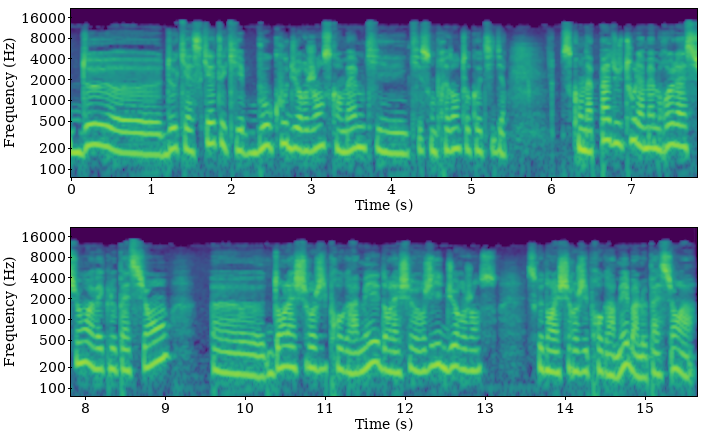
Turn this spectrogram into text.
deux, euh, deux casquettes et qu'il y ait beaucoup d'urgences quand même qui, qui sont présentes au quotidien. Parce qu'on n'a pas du tout la même relation avec le patient euh, dans la chirurgie programmée, dans la chirurgie d'urgence. Parce que dans la chirurgie programmée, ben, le patient a,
